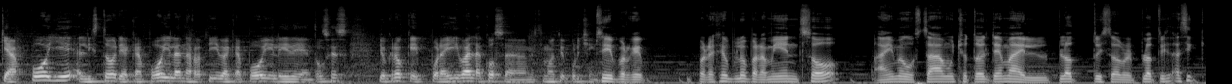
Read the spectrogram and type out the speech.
que apoye a la historia, que apoye la narrativa, que apoye la idea. Entonces yo creo que por ahí va la cosa, mi estimado tío Kurchin. Sí, porque, por ejemplo, para mí en So, a mí me gustaba mucho todo el tema del plot twist sobre el plot twist. Así que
